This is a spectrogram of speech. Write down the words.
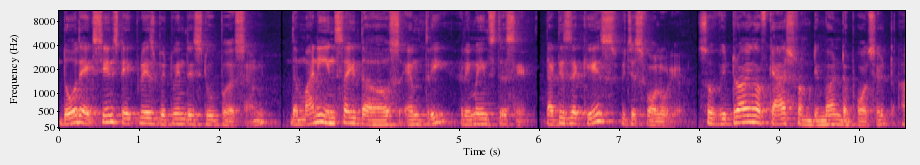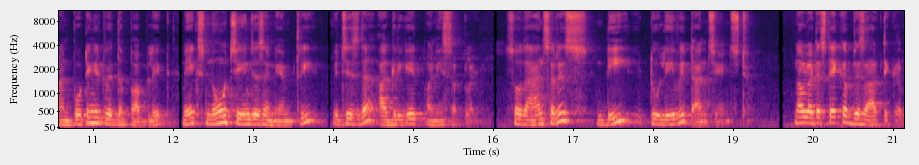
Though the exchange take place between these two persons, the money inside the house M3 remains the same. That is the case which is followed here. So withdrawing of cash from demand deposit and putting it with the public makes no changes in M3 which is the aggregate money supply. So the answer is D to leave it unchanged. Now let us take up this article.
